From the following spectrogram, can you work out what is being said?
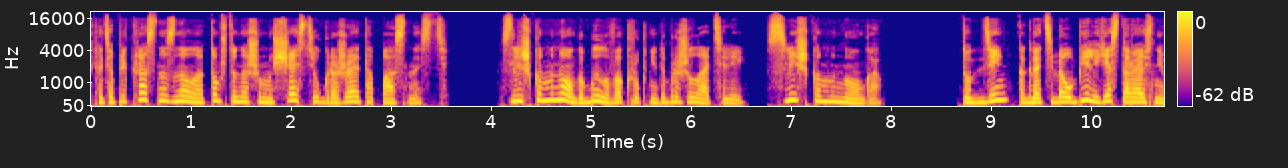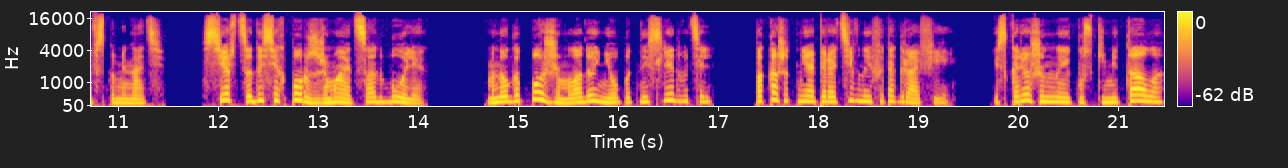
хотя прекрасно знала о том, что нашему счастью угрожает опасность. Слишком много было вокруг недоброжелателей. Слишком много. Тот день, когда тебя убили, я стараюсь не вспоминать. Сердце до сих пор сжимается от боли. Много позже молодой неопытный следователь покажет мне оперативные фотографии, искореженные куски металла,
